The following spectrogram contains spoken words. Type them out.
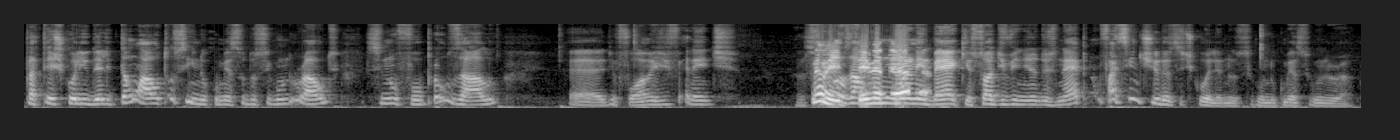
para ter escolhido ele tão alto assim no começo do segundo round, se não for para usá-lo é, de formas diferentes. Se não, usar como até... um running back só dividindo o snap, não faz sentido essa escolha no, segundo, no começo do segundo round.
